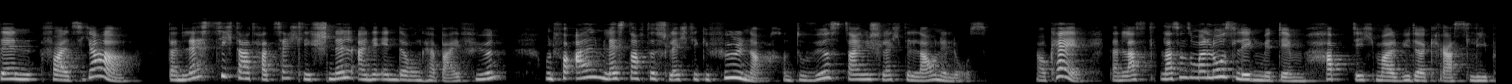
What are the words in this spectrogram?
Denn falls ja, dann lässt sich da tatsächlich schnell eine Änderung herbeiführen und vor allem lässt auch das schlechte Gefühl nach und du wirst deine schlechte Laune los. Okay, dann lass, lass uns mal loslegen mit dem Hab dich mal wieder krass lieb.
